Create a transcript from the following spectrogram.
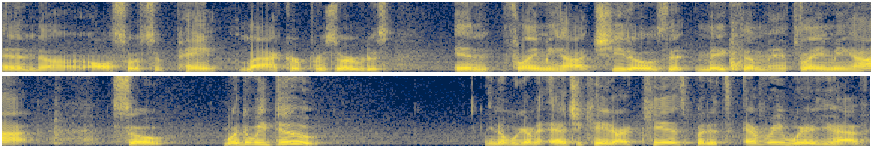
and all sorts of paint, lacquer, preservatives in flaming hot Cheetos that make them flaming hot. So what do we do? You know, we're going to educate our kids, but it's everywhere. You have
